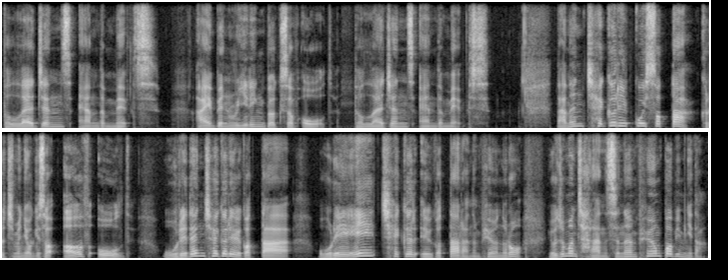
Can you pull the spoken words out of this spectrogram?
the legends and the myths. I've been reading books of old, the legends and the myths. 나는 책을 읽고 있었다. 그렇지만 여기서 of old, 오래된 책을 읽었다. 올해의 책을 읽었다라는 표현으로 요즘은 잘 안 쓰는 표현법입니다.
